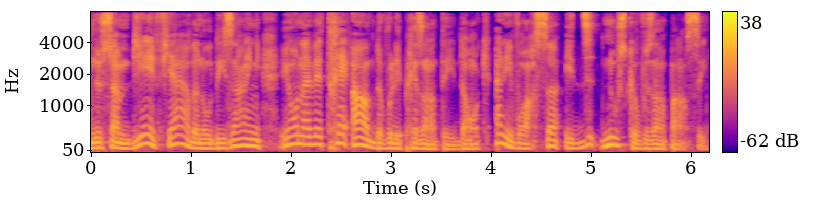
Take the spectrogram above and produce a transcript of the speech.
Nous sommes bien fiers de nos designs et on avait très hâte de vous les présenter. Donc, allez voir ça et dites-nous ce que vous en pensez.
